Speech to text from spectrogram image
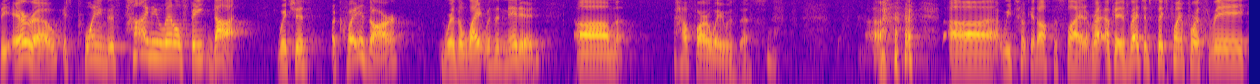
the arrow is pointing to this tiny little faint dot, which is a quasar where the light was emitted. Um, how far away was this? uh, we took it off the slide. Okay, it's redshift 6.43.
